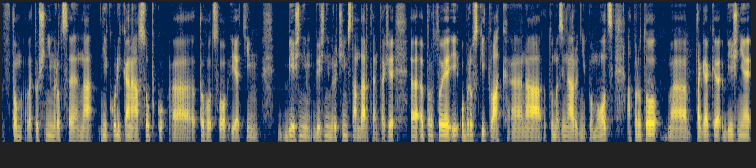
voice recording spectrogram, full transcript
v tom letošním roce na několika násobku eh, toho, co je tím běžným, běžným ročním standardem. Takže proto je i obrovský tlak na tu mezinárodní pomoc a proto, tak jak běžně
